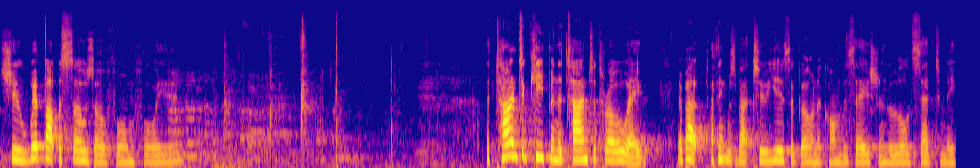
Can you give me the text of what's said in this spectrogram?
She'll whip up a sozo form for you. a time to keep and a time to throw away. About, I think it was about two years ago in a conversation, the Lord said to me,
